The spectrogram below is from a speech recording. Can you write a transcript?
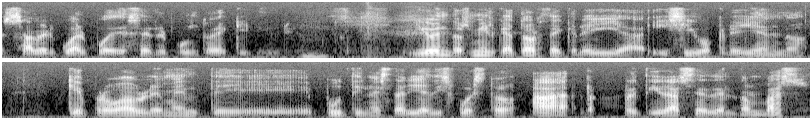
saber cuál puede ser el punto de equilibrio. Yo en 2014 creía y sigo creyendo que probablemente Putin estaría dispuesto a retirarse del Donbass,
